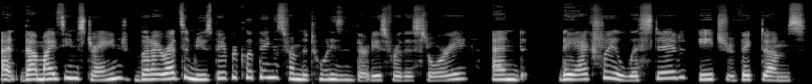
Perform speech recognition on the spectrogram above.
And that might seem strange, but I read some newspaper clippings from the 20s and 30s for this story, and they actually listed each victim's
